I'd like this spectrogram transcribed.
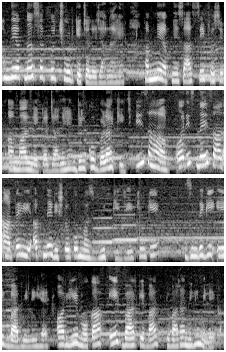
हमने अपना सब कुछ छोड़ के चले जाना है। हमने अपने साथ सिर्फ़ और सिर्फ़ अमाल लेकर जाने हैं। दिल को बड़ा कीजिए साहब और इस नए साल आते ही अपने रिश्तों को मज़बूत कीजिए क्योंकि ज़िंदगी एक बार मिली है और ये मौका एक बार के बाद दोबारा नहीं मिलेगा।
